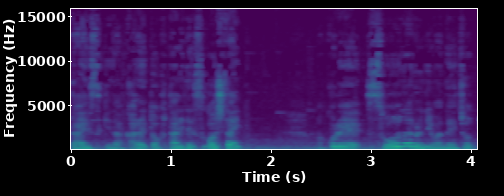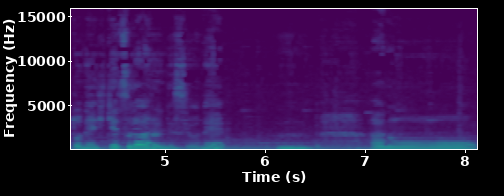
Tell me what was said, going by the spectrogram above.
大好きな彼と2人で過ごしたい、まあ、これそうなるにはねちょっとね秘訣があるんですよね。うん、あのー、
